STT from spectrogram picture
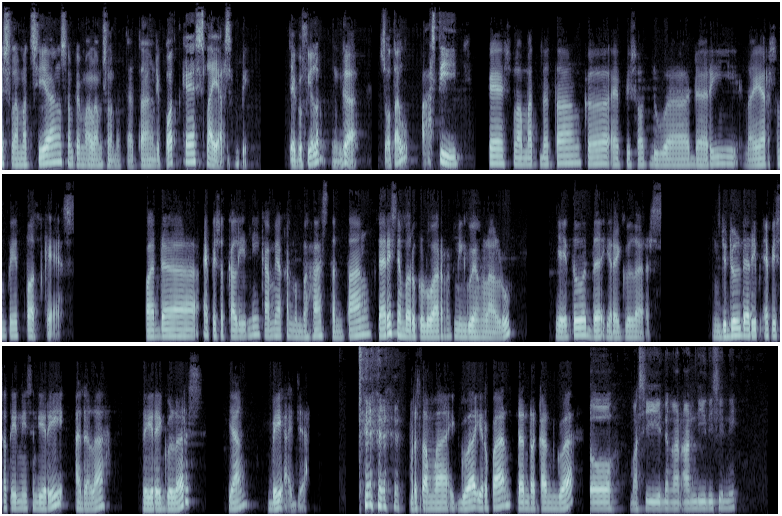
Selamat siang sampai malam. Selamat datang di podcast Layar Sempit. Jago film? Enggak. So tahu? Pasti. Oke, selamat datang ke episode 2 dari Layar Sempit Podcast. Pada episode kali ini kami akan membahas tentang series yang baru keluar minggu yang lalu, yaitu The Irregulars. Judul dari episode ini sendiri adalah The Irregulars yang B aja. Bersama gue Irfan dan rekan gue. Tuh, masih dengan Andi di sini.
